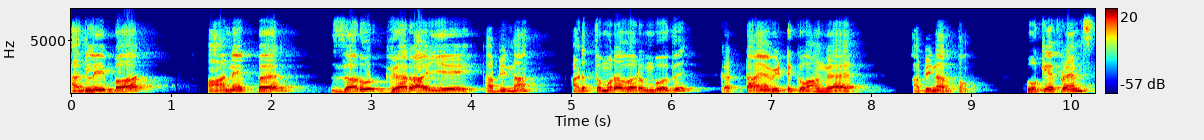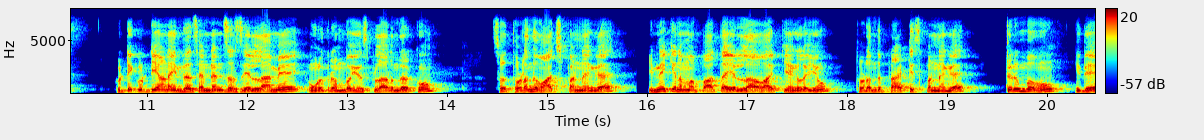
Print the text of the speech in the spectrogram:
அக்லி பார் ஆனே பர் ஜரூர் கர் ஆயே. அப்படின்னா அடுத்த முறை வரும்போது கட்டாயம் வீட்டுக்கு வாங்க. அப்படின்னு அர்த்தம். ஓகே ஃப்ரெண்ட்ஸ் குட்டி குட்டியான இந்த சென்டென்சஸ் எல்லாமே உங்களுக்கு ரொம்ப யூஸ்ஃபுல்லாக இருந்திருக்கும். ஸோ தொடர்ந்து வாட்ச் பண்ணுங்க. இன்னைக்கு நம்ம பார்த்த எல்லா வாக்கியங்களையும் தொடர்ந்து ப்ராக்டிஸ் பண்ணுங்க. திரும்பவும் இதே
